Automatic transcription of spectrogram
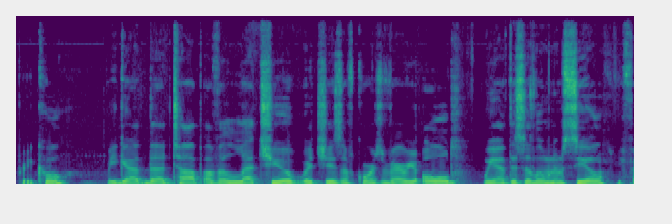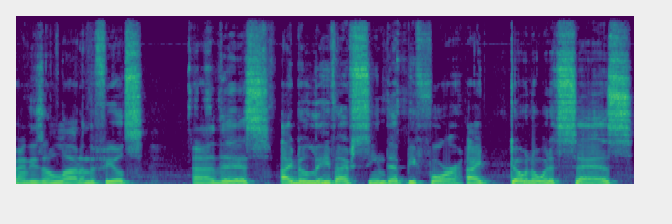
Pretty cool. We got the top of a lead tube, which is of course very old. We have this aluminum seal. You find these a lot in the fields. Uh, this, I believe I've seen that before. I don't know what it says,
